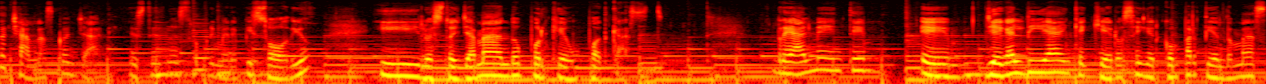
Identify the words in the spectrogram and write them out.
a Charlas con Yani. Este es nuestro primer episodio y lo estoy llamando porque un podcast. Realmente eh, llega el día en que quiero seguir compartiendo más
